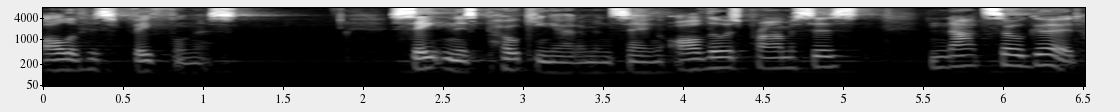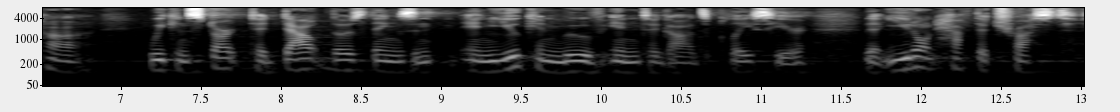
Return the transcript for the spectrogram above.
all of his faithfulness, Satan is poking at him and saying, All those promises, not so good, huh? We can start to doubt those things, and, and you can move into God's place here. That you don't have to trust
